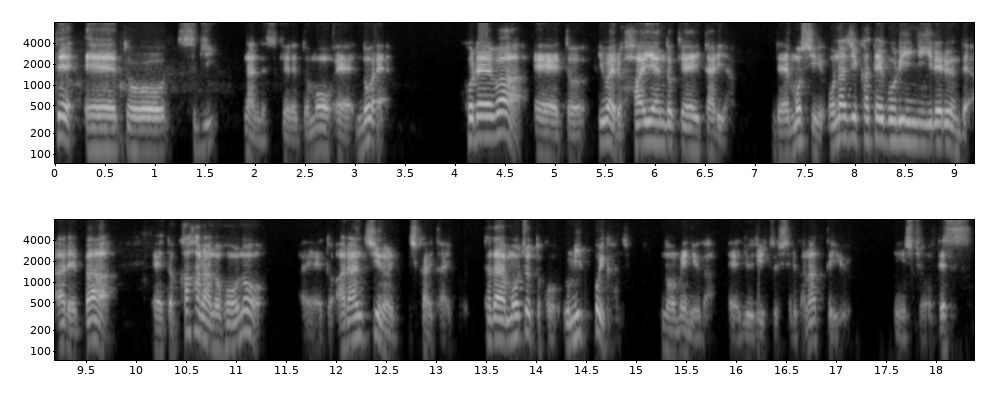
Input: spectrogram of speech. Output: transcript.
で、えっ、と、次なんですけれども、えーノエ。これは、えっ、と、いわゆるハイエンド系イタリアン。で、もし同じカテゴリーに入れるんであれば、えっ、と、カハラの方の、えっ、と、アランチーノに近いタイプ。ただ、もうちょっとこう、海っぽい感じのメニューが、えー充実してるかなっていう印象です。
